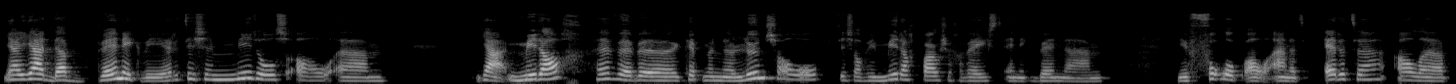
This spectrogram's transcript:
Ja, ja, daar ben ik weer. Het is inmiddels al um, ja, middag. Hè. We hebben, ik heb mijn eh, lunch al op. Het is alweer middagpauze geweest. En ik ben um, weer volop al aan het editen. Alle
